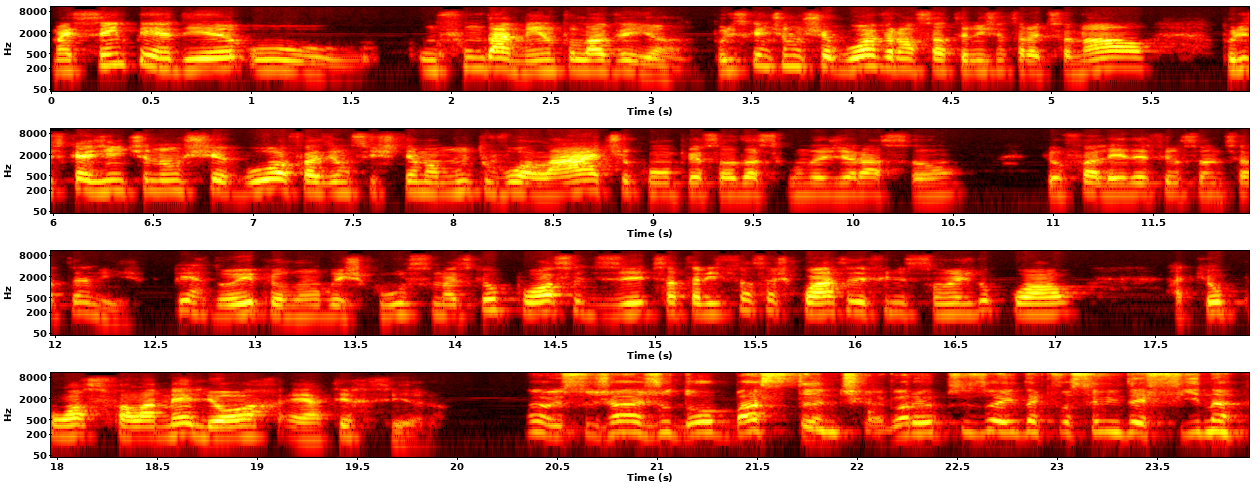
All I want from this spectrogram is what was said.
mas sem perder o, um fundamento laveiano. Por isso que a gente não chegou a virar um satanista tradicional, por isso que a gente não chegou a fazer um sistema muito volátil com o pessoal da segunda geração que eu falei da definição de satanismo. Perdoe pelo longo discurso, mas o que eu posso dizer de satanismo são essas quatro definições, do qual a que eu posso falar melhor é a terceira. Não, isso já ajudou bastante. Agora eu preciso ainda que você me defina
